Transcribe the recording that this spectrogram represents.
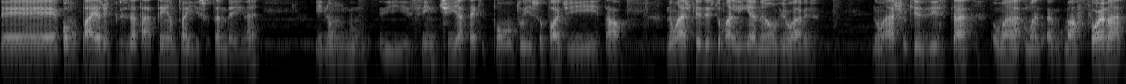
É, como pai, a gente precisa estar atento a isso também, né? E não e sentir até que ponto isso pode ir e tal. Não acho que exista uma linha, não, viu, Abner? Não acho que exista uma, uma, uma forma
